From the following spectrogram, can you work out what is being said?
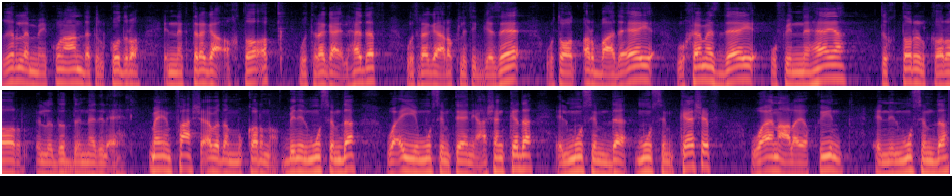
غير لما يكون عندك القدرة إنك تراجع أخطائك وتراجع الهدف وتراجع ركلة الجزاء وتقعد أربع دقائق وخمس دقائق وفي النهاية تختار القرار اللي ضد النادي الأهلي. ما ينفعش ابدا مقارنة بين الموسم ده وأي موسم تاني. عشان كده الموسم ده موسم كاشف وأنا على يقين إن الموسم ده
